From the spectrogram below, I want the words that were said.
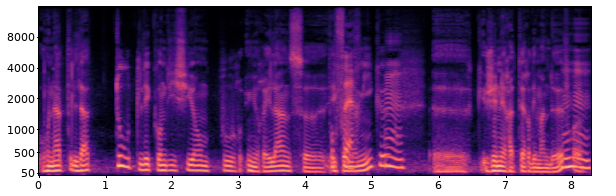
on a là toutes les conditions pour une relance euh, économique, euh, générateur de main-d'œuvre,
